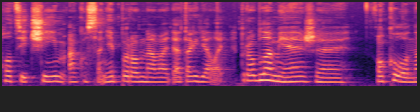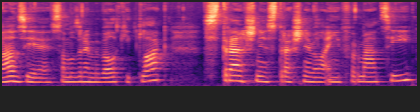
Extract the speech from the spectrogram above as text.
hoci čím, ako sa neporovnávať a tak ďalej. Problém je, že okolo nás je samozrejme veľký tlak, strašne, strašne veľa informácií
